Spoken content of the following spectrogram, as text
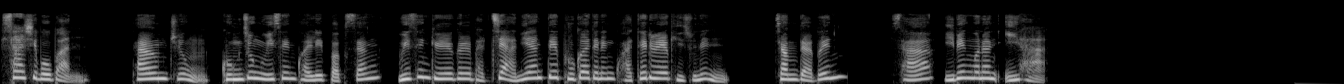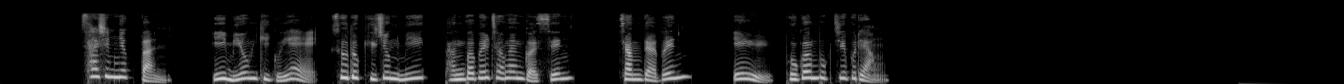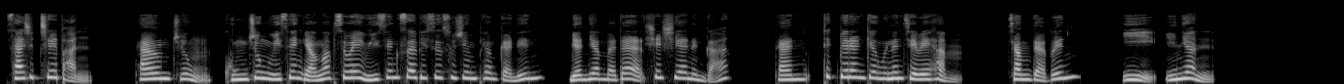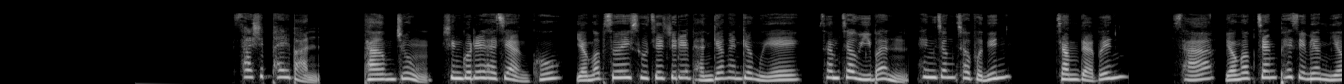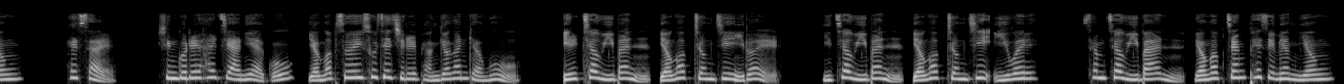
45번. 다음 중 공중위생관리법상 위생교육을 받지 아니한 때 부과되는 과태료의 기준은 정답은 4. 200만원 이하 46번. 이 미용기구의 소독 기준 및 방법을 정한 것은 정답은 1. 보건복지부령 47번. 다음 중 공중위생 영업소의 위생서비스 수준 평가는 몇 년마다 실시하는가? 단, 특별한 경우는 제외함. 정답은 2. 2년 48번. 다음 중 신고를 하지 않고 영업소의 소재지를 변경한 경우에 3차 위반 행정처분은 정답은 4. 영업장 폐쇄명령 해설 신고를 하지 아니하고 영업소의 소재지를 변경한 경우 1차 위반 영업정지 1월 2차 위반 영업정지 2월 3차 위반 영업장 폐쇄 명령.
